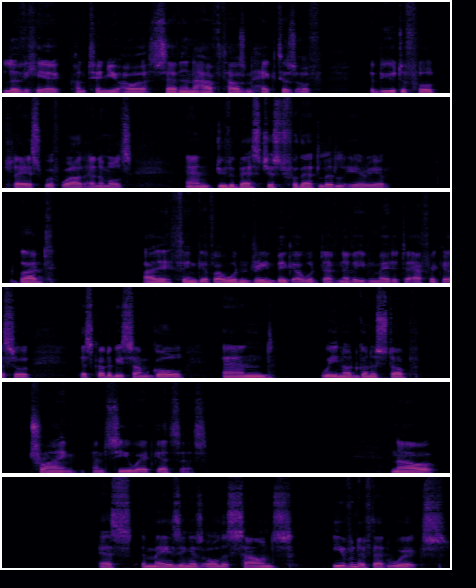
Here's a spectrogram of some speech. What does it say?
live here, continue our seven and a half thousand hectares of a beautiful place with wild animals, and do the best just for that little area. But I think if I wouldn't dream big, I would have never even made it to Africa. So there's got to be some goal, and we're not going to stop trying and see where it gets us. Now, as amazing as all this sounds, even if that works,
